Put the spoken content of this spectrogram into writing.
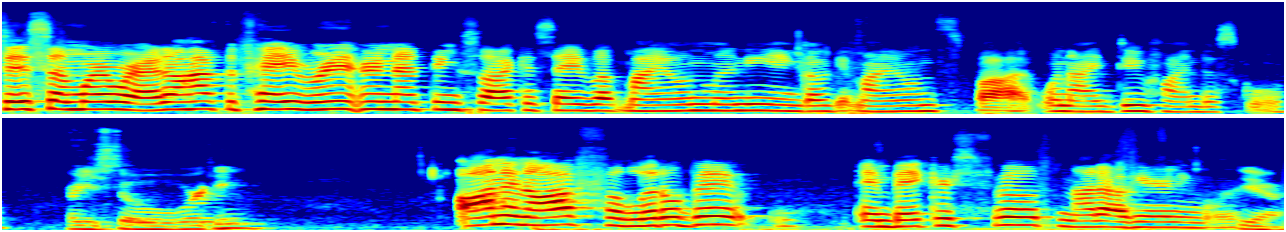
sit somewhere where I don't have to pay rent or nothing, so I can save up my own money and go get my own spot when I do find a school. Are you still working? On and off a little bit in Bakersfield, not out here anymore. Yeah.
